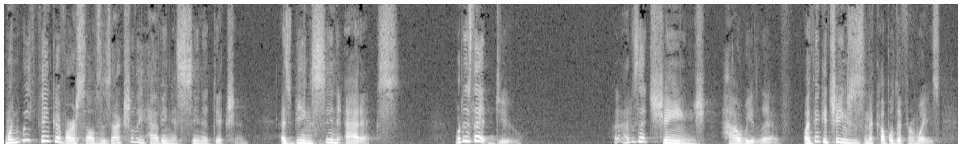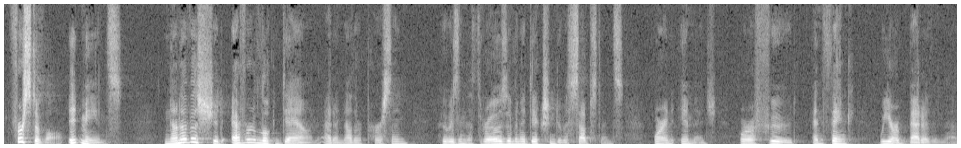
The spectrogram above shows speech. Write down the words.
When we think of ourselves as actually having a sin addiction, as being sin addicts, what does that do? How does that change how we live? Well, I think it changes us in a couple different ways. First of all, it means none of us should ever look down at another person who is in the throes of an addiction to a substance or an image or a food and think we are better than them.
